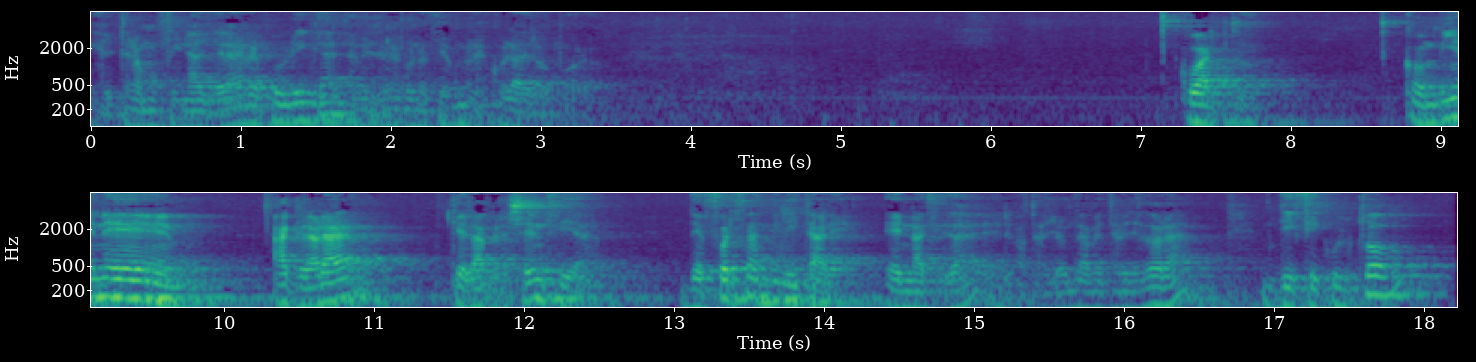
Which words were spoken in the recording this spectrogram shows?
en el tramo final de la República, también se la conoció como la Escuela de los Moros. Cuarto, conviene aclarar que la presencia de fuerzas militares en la ciudad, el batallón de ametralladora, dificultó,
